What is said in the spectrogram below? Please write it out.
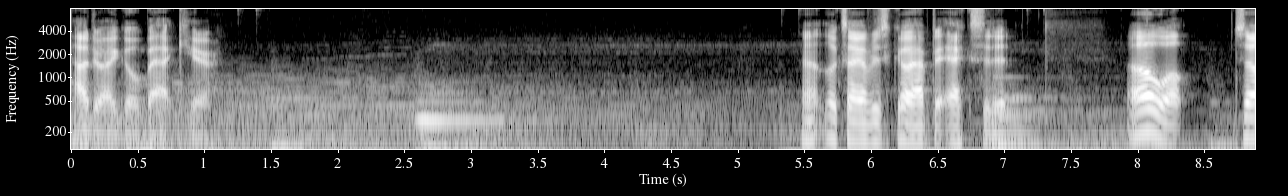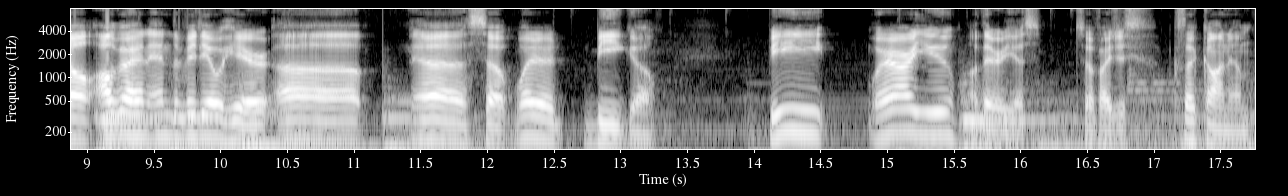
how do I go back here? That looks like I'm just gonna have to exit it. Oh well. So I'll go ahead and end the video here. Uh, uh, so where did B go? B, where are you? Oh, there he is. So if I just click on him,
